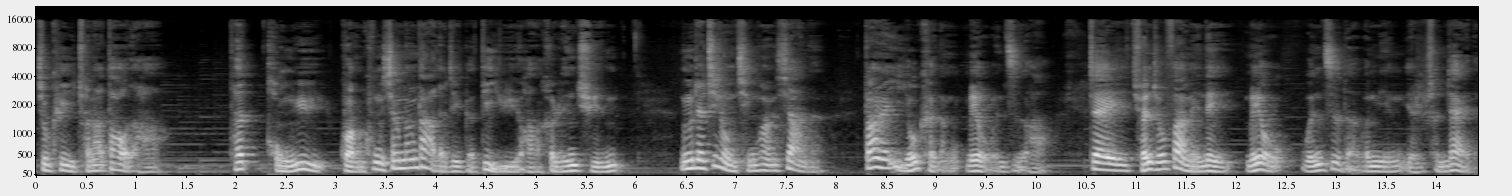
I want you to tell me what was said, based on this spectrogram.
就可以传达到的哈。他统御管控相当大的这个地域哈和人群。那么在这种情况下呢？当然有可能没有文字哈，在全球范围内没有文字的文明也是存在的。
